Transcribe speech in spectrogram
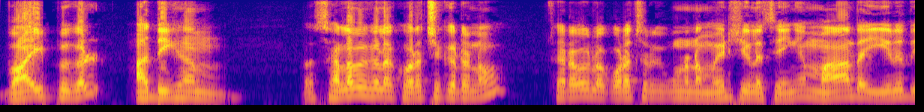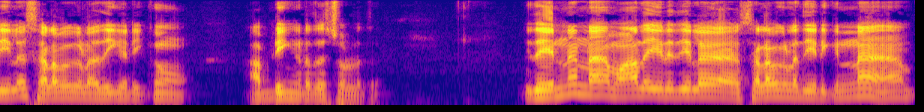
வாய்ப்புகள் அதிகம். இப்போ செலவுகளை குறைச்சிக்கிடணும். செலவுகளை குறைச்சிருக்க முயற்சிகளை செய்யுங்க. மாத இறுதியில் செலவுகள் அதிகரிக்கும் அப்படிங்கிறத சொல்லுது. இது என்னென்னா மாத இறுதியில் செலவுகள் அதிகரிக்குன்னா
